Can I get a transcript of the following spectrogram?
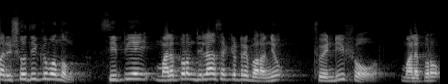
പരിശോധിക്കുമെന്നും സി മലപ്പുറം ജില്ലാ സെക്രട്ടറി പറഞ്ഞു. ട്വന്റി മലപ്പുറം.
